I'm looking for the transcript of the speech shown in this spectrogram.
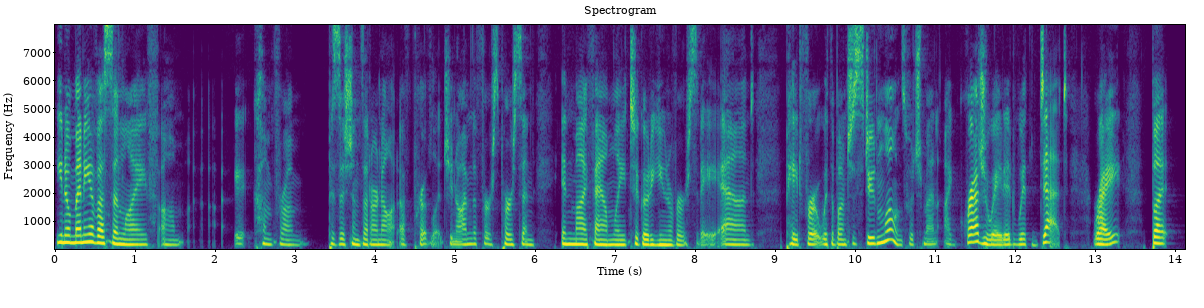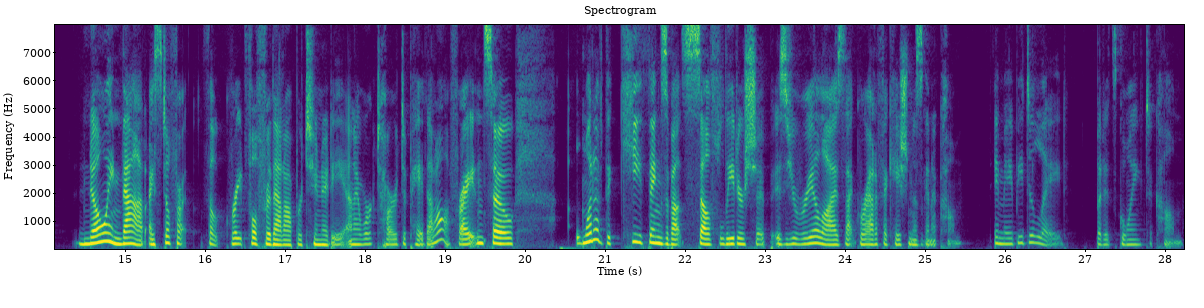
You know, many of us in life um, come from positions that are not of privilege. You know, I'm the first person in my family to go to university and paid for it with a bunch of student loans, which meant I graduated with debt, right? But knowing that, I still felt grateful for that opportunity and I worked hard to pay that off, right? And so one of the key things about self leadership is you realize that gratification is going to come. It may be delayed, but it's going to come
